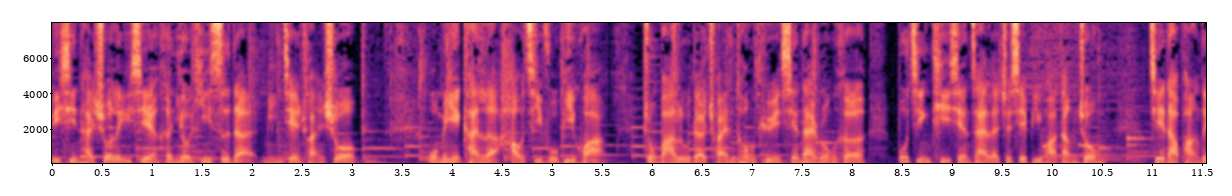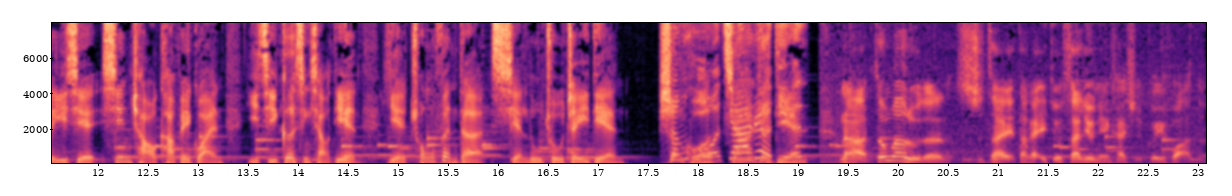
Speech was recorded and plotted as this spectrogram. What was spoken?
立新还说了一些很有意思的民间传说。我们也看了好几幅壁画，中巴鲁的传统与现代融合，不仅体现在了这些壁画当中，街道旁的一些新潮咖啡馆以及个性小店，也充分的显露出这一点。生活加热点。那中巴鲁呢，是在大概一九三六年开始规划的，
